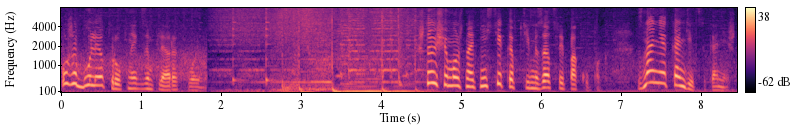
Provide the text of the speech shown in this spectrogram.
уже более крупные экземпляры хвойных. Что еще можно отнести к оптимизации покупок? Знание кондиции, конечно.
